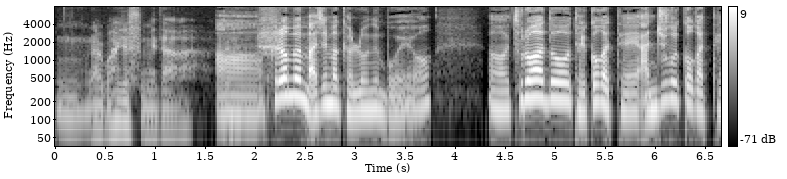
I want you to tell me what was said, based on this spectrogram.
음, 라고 하셨습니다. 아, 그러면 마지막 결론은 뭐예요? 어, 들어와도 될 것 같아, 안 죽을 것 같아.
